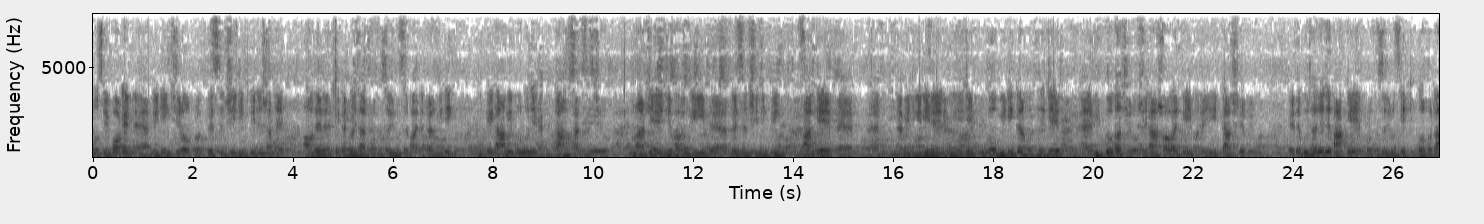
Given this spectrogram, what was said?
মোস্ট ইম্পর্টেন্ট মিটিং uh, ছিল প্রেসিডেন্ট শি জিনপিংয়ের সাথে আমাদের চিফ অ্যাডভাইজার প্রফেসর ইউনুসের বাইরেটার মিটিং এটা আমি বলব যে এটা একটা গ্রান্ড সাকসেস ছিল ওনার যে যেভাবে উনি প্রেসিডেন্ট শি জিনপিং স্যারকে মিটিং এ নিলেন এবং যে পুরো মিটিংটার মধ্যে যে হৃদ্যতা ছিল সেটা সবাইকে মানে এই কাজ এভরিওয়ান এতে বোঝা যায় যে তাকে প্রফেসর ইউনুসকে কতটা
